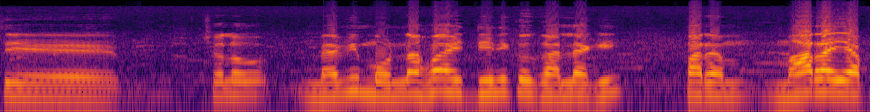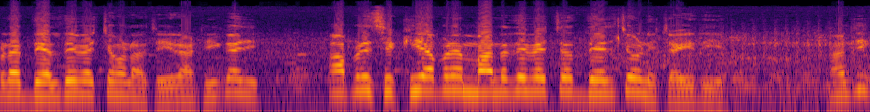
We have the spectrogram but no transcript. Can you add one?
ਤੇ ਚਲੋ ਮੈਂ ਵੀ ਮੋਨਾ ਹਾਂ ਇੱਡੀ ਨਹੀਂ ਕੋਈ ਗੱਲ ਹੈਗੀ। ਪਰ ਮਹਾਰਾਜ ਆਪਣੇ ਦਿਲ ਦੇ ਵਿੱਚ ਹੋਣਾ ਚਾਹੀਦਾ ਠੀਕ ਹੈ ਜੀ? ਆਪਣੀ ਸਿੱਖੀ ਆਪਣੇ ਮਨ ਦੇ ਵਿੱਚ ਦਿਲ 'ਚ ਹੋਣੀ ਚਾਹੀਦੀ ਹੈ। ਹਾਂਜੀ?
